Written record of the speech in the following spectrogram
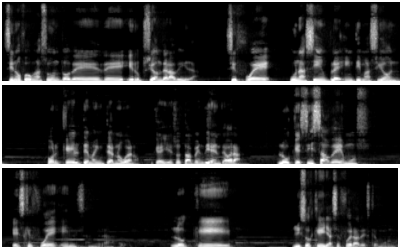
si no fue un asunto de, de irrupción de la vida, si fue una simple intimación, ¿por qué el tema interno? Bueno, Ok, eso está pendiente. Ahora, lo que sí sabemos es que fue el sangrado lo que hizo que ella se fuera de este mundo.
